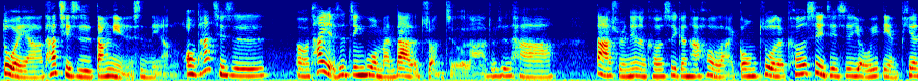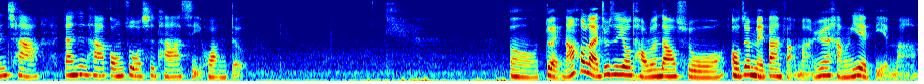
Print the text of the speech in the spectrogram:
对啊，他其实当年也是那样。哦，他其实呃，他也是经过蛮大的转折啦。就是他大学念的科系跟他后来工作的科系其实有一点偏差。”但是他工作是他喜欢的，嗯，对。然后后来就是又讨论到说，哦，这没办法嘛，因为行业别嘛。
